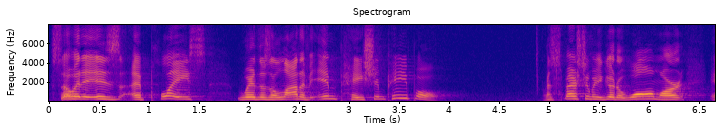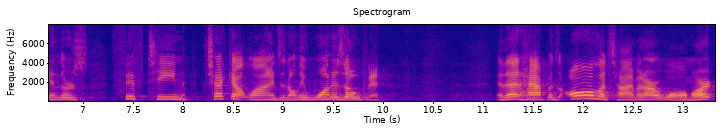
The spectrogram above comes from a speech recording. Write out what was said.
So it is a place where there's a lot of impatient people, especially when you go to Walmart and there's 15 checkout lines and only one is open. And that happens all the time at our Walmart.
